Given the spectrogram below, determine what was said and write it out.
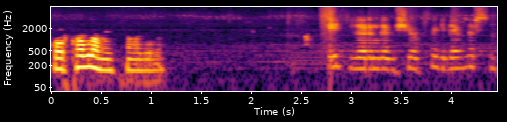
Portalla mı gitsem acaba? Hiç üzerinde bir şey yoksa gidebilirsin.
